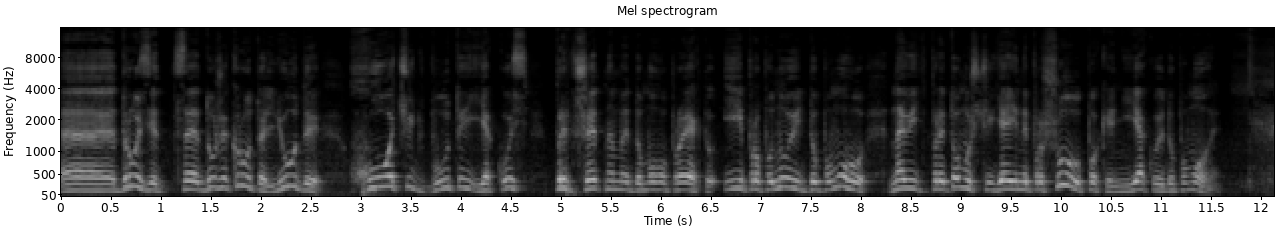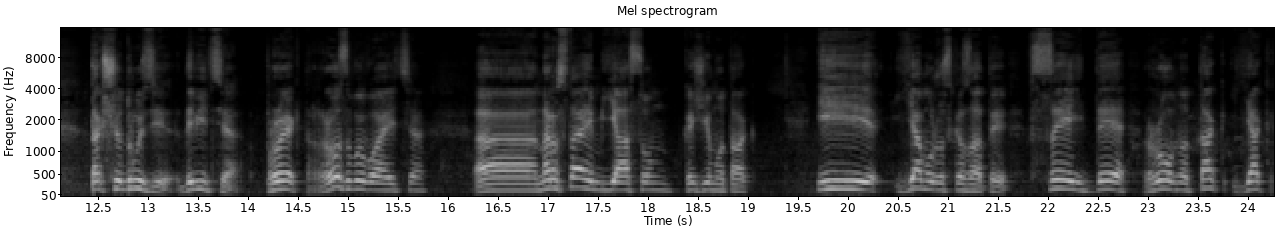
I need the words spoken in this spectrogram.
е, друзі, це дуже круто. Люди хочуть бути якось причетними до мого проекту і пропонують допомогу навіть при тому, що я і не прошу поки ніякої допомоги. Так що, друзі, дивіться, проект розвивається, е, наростає м'ясом, кажімо так. І я можу сказати, все йде ровно так, як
